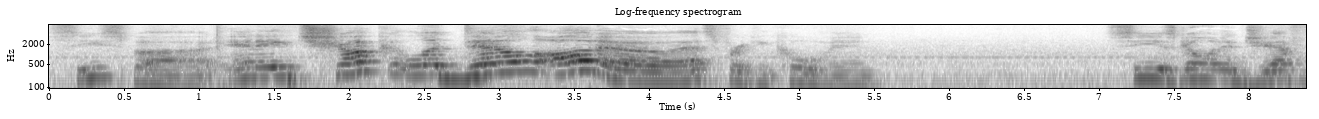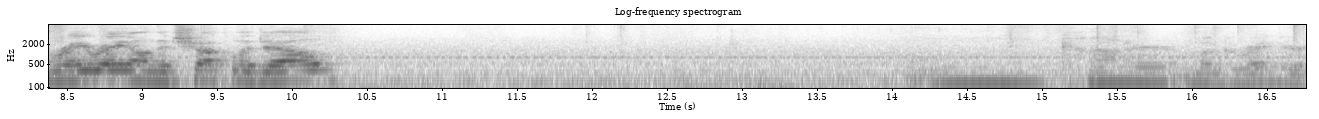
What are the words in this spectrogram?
C spot. And a Chuck Liddell auto. That's freaking cool, man. C is going to Jeff Ray Ray on the Chuck Liddell. Conor McGregor.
